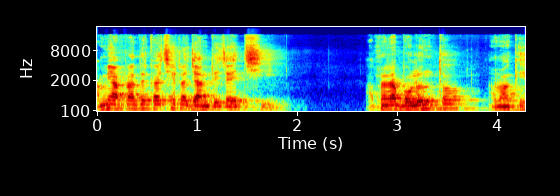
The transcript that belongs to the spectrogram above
আমি আপনাদের কাছে এটা জানতে চাইছি। আপনারা বলুন তো আমাকে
